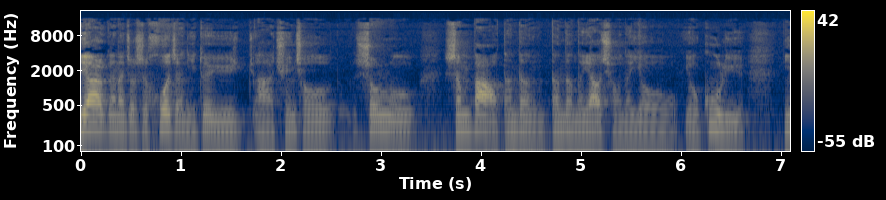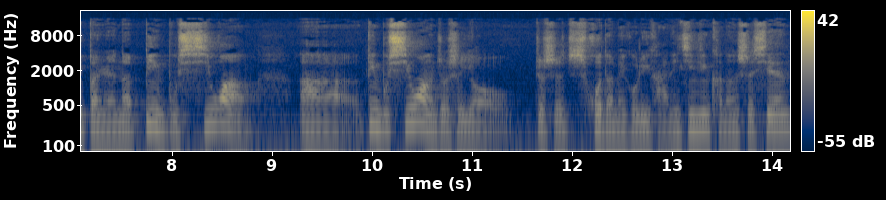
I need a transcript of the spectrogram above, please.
第二个呢，就是或者你对于啊、全球收入申报等等等等的要求呢有有顾虑，你本人呢并不希望啊、并不希望就是有就是获得美国绿卡，你仅仅可能是先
